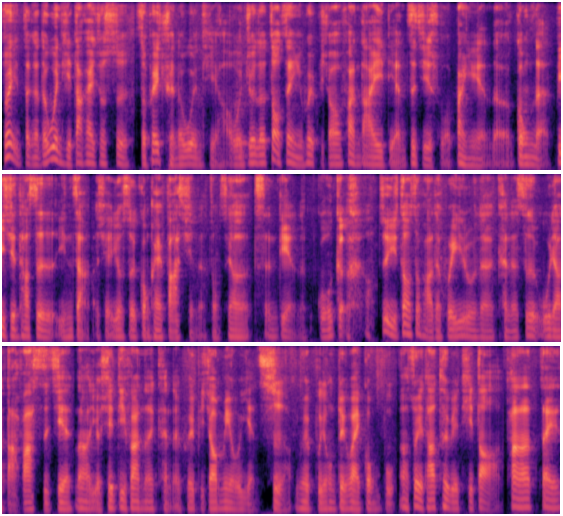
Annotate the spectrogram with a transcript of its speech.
所以整个的问题大概就是指挥权的问题啊。我觉得赵振宇会比较放大一点自己所扮演的功能，毕竟他是营长，而且又是公开发行的，总是要省点国格。至于赵志华的回忆录呢，可能是无聊打发时间，那有些地方呢可能会比较没有掩饰啊，因为不用对外公布啊，所以他特别提到他在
